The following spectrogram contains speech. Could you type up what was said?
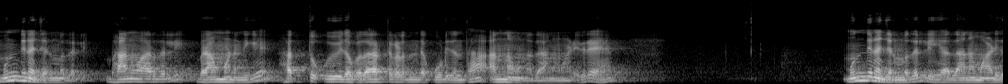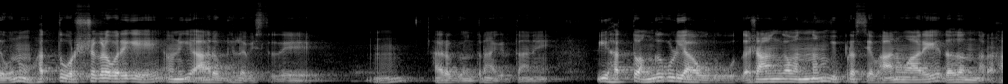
ಮುಂದಿನ ಜನ್ಮದಲ್ಲಿ, ಭಾನುವಾರದಲ್ಲಿ ಬ್ರಾಹ್ಮಣನಿಗೆ ಹತ್ತು ವಿವಿಧ ಪದಾರ್ಥಗಳಿಂದ ಕೂಡಿದಂತಹ ಅನ್ನವನ್ನು ದಾನ ಮಾಡಿದರೆ ಮುಂದಿನ ಜನ್ಮದಲ್ಲಿ ಆ ದಾನ ಮಾಡಿದವನು ಹತ್ತು ವರ್ಷಗಳವರೆಗೆ ಅವನಿಗೆ ಆರೋಗ್ಯ ಲಭಿಸ್ತದೆ ಆರೋಗ್ಯವಂತನಾಗಿರ್ತಾನೆ. ಈ ಹತ್ತು ಅಂಗಗಳು ಯಾವುದು? ದಶಾಂಗಮನ್ನಂ ವಿಪ್ರಸ್ಯ ಭಾನುವಾರೇ ದದನ್ನರಹ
